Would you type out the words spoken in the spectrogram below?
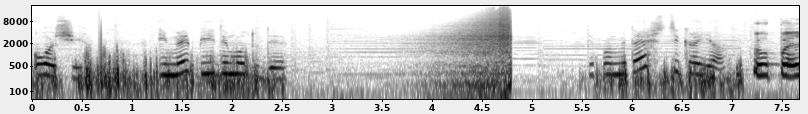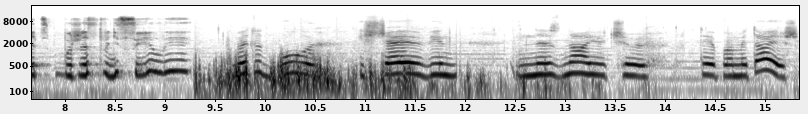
очі, і ми підемо туди. Ти пам'ятаєш ці края? Капець, божественні сили. Ми тут були, і ще він не знаю, чи ти пам'ятаєш,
